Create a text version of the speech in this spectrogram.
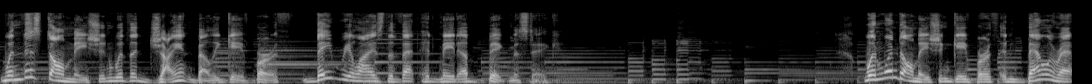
When this Dalmatian with a giant belly gave birth, they realized the vet had made a big mistake. When one Dalmatian gave birth in Ballarat,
